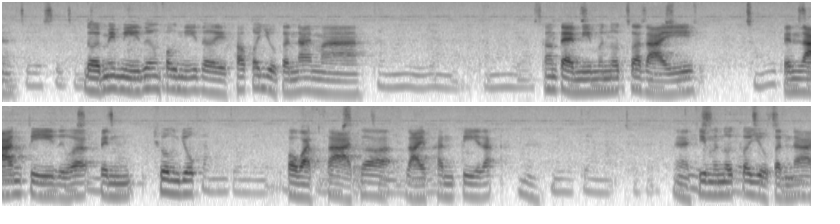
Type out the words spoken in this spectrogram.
นะโดยไม่มีเรื่องพวกนี้เลยเขาก็อยู่กันได้มา ตั้งแต่มีมนุษย์ก็หลายเป็นล้านปีหรือว่าเป็นช่วงยุคประวัติศาสตร์ก็หลายพันปีละนะที่มนุษย์ก็อยู่กันได้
